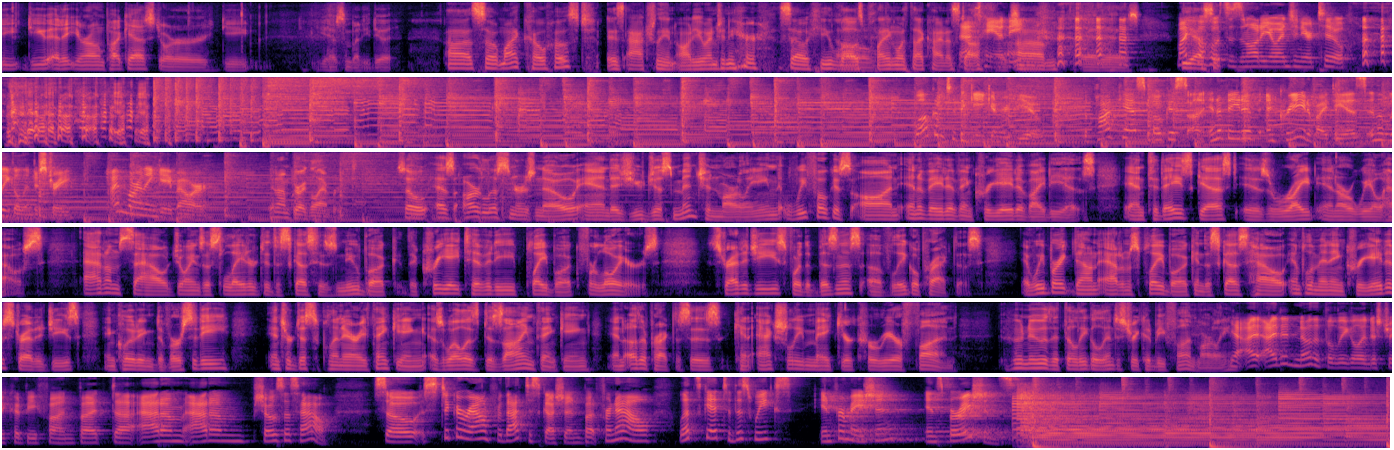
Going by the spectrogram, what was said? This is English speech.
do you, do you edit your own podcast or do you, do you have somebody do it? Uh, so my co-host is actually an audio engineer, so he loves Oh. playing with that kind of stuff. That's handy. Um, That is. My Yes. co-host is an audio engineer too. Welcome to the Geek in Review, the podcast focused on innovative and creative ideas in the legal industry. I'm Marlene Gebauer. And I'm Greg Lambert. So, as our listeners know, and as you just mentioned, Marlene, we focus on innovative and creative ideas. And today's guest is right in our wheelhouse. Adam Tsao joins us later to discuss his new book, The Creativity Playbook for Lawyers Strategies for the Business of Legal Practice. And we break down Adam's playbook and discuss how implementing creative strategies, including diversity, interdisciplinary thinking, as well as design thinking and other practices, can actually make your career fun. Who knew that the legal industry could be fun, Marlene? Yeah, I, I didn't know that the legal industry could be fun, but uh, Adam Adam shows us how. So stick around for that discussion. But for now, let's get to this week's information inspirations.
